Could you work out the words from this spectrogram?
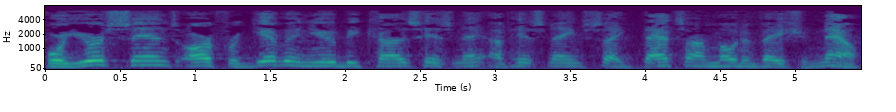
for your sins are forgiven you because of his name's sake. That's our motivation. Now,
